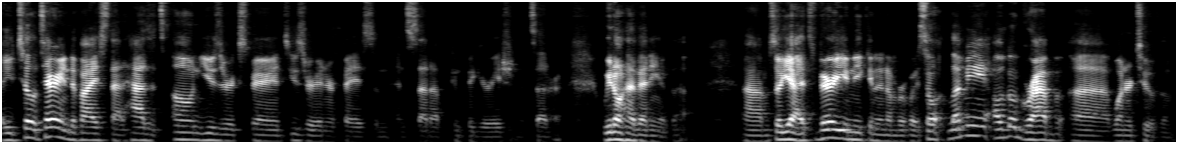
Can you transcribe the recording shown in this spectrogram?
a utilitarian device that has its own user experience, user interface, and, and setup, configuration, etc. We don't have any of that. Um, so yeah, it's very unique in a number of ways. So let me, I'll go grab uh, one or two of them.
